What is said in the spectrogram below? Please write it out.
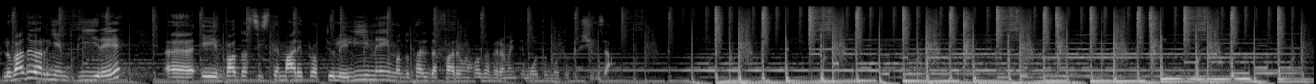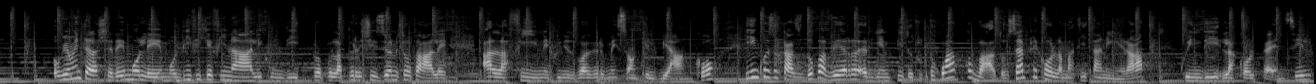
Lo vado a riempire eh, e vado a sistemare proprio le linee in modo tale da fare una cosa veramente molto molto precisa. Ovviamente lasceremo le modifiche finali, quindi proprio la precisione totale alla fine, quindi dopo aver messo anche il bianco. In questo caso, dopo aver riempito tutto quanto, vado sempre con la matita nera, quindi la Kohl Pencil,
